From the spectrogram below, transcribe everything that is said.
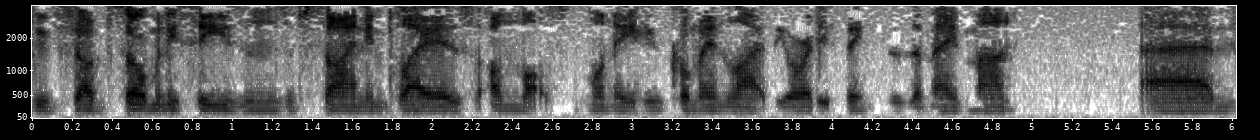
we've had so many seasons of signing players on lots of money who come in like they already think they're the main man. Um,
